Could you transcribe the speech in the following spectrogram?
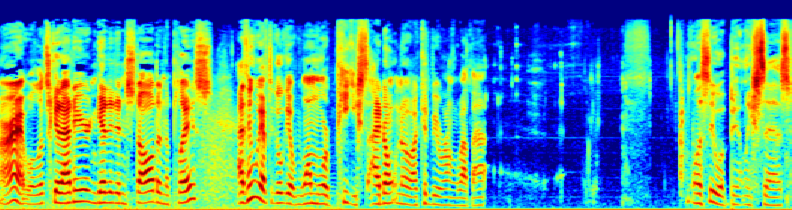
Alright, well, let's get out of here and get it installed into place. I think we have to go get one more piece. I don't know. I could be wrong about that. Let's see what Bentley says.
